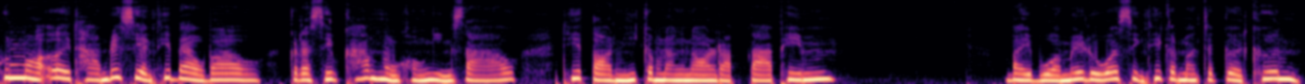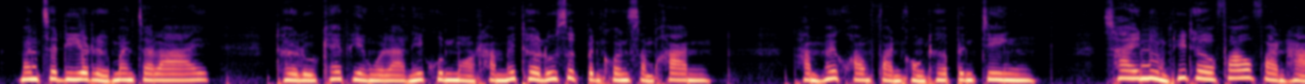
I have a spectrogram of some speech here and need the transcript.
คุณหมอเอ่ยถามด้วยเสียงที่แผ่วเบา กระซิบข้างหูของหญิงสาว ที่ตอนนี้กำลังนอนหลับตาพิมพ์ ใบบัวไม่รู้ว่าสิ่งที่กำลังจะเกิดขึ้น มันจะดีหรือมันจะร้าย เธอรู้แค่เพียงเวลานี้คุณหมอทำให้เธอรู้สึกเป็นคนสำคัญทำให้ความฝันของเธอเป็นจริงชายหนุ่มที่เธอเฝ้าฝันหา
